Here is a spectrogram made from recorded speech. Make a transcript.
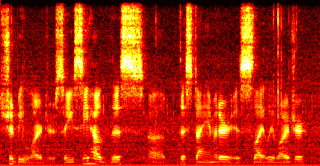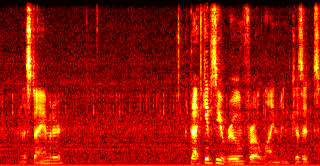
should be larger. So you see how this uh, this diameter is slightly larger than this diameter? That gives you room for alignment because it's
